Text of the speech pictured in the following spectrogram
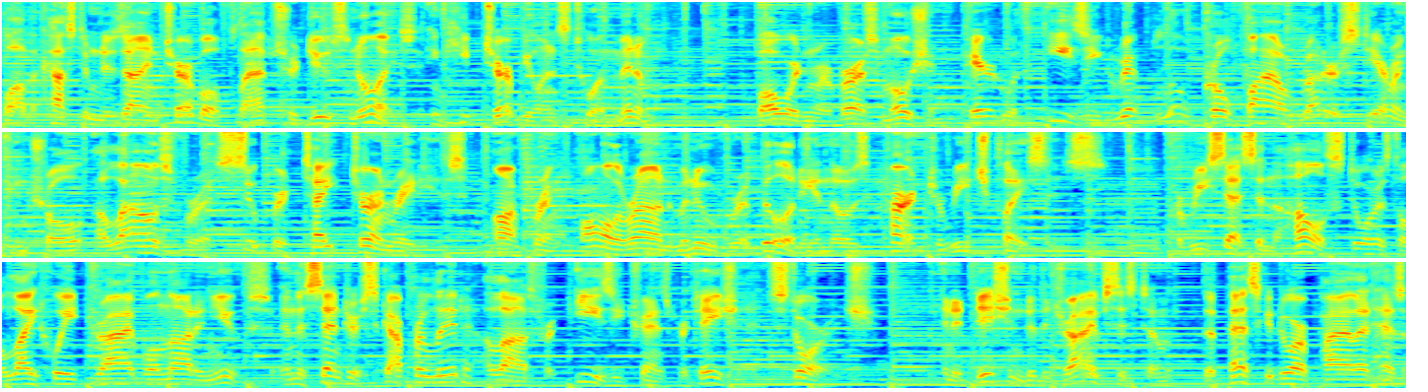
while the custom designed turbo flaps reduce noise and keep turbulence to a minimum. Forward and reverse motion paired with easy grip, low profile rudder steering control allows for a super tight turn radius, offering all around maneuverability in those hard to reach places. A recess in the hull stores the lightweight drive while not in use, and the center scupper lid allows for easy transportation and storage. In addition to the drive system, the Pescador Pilot has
